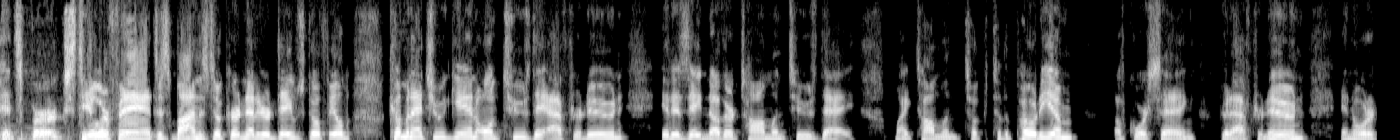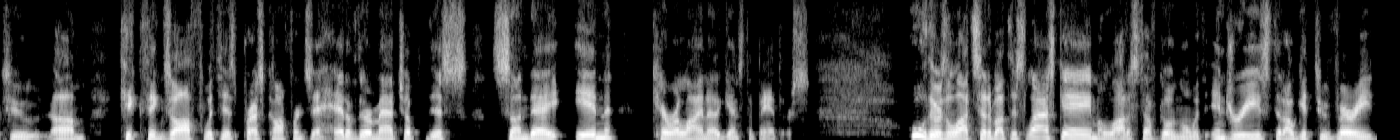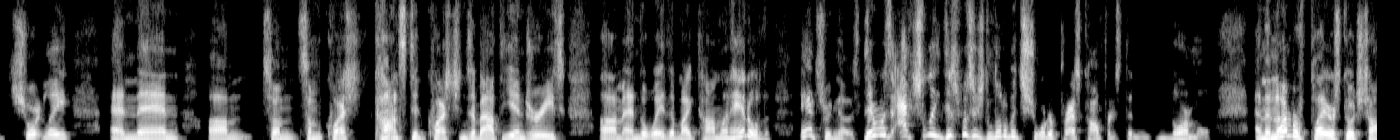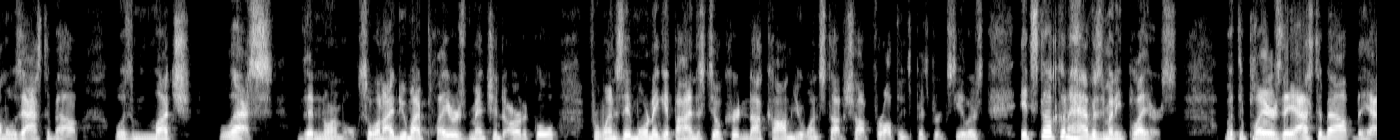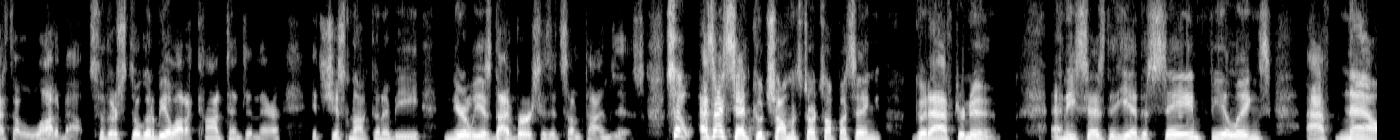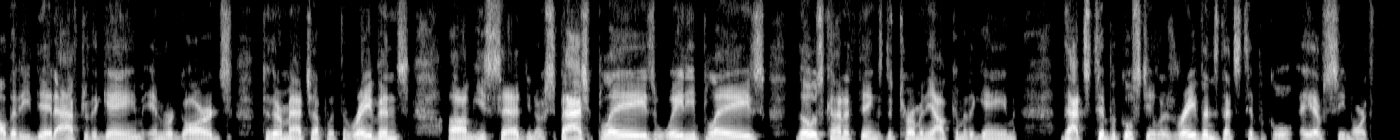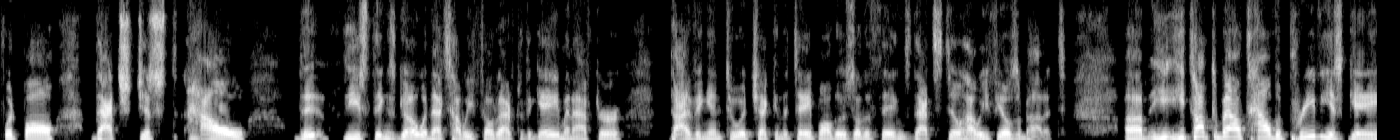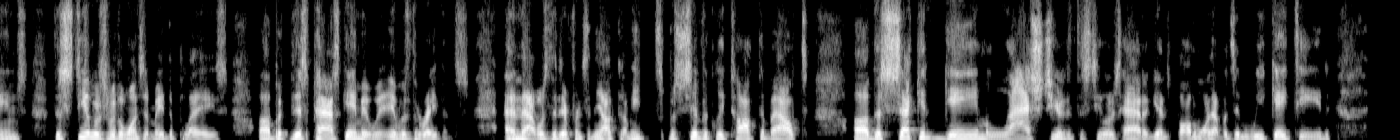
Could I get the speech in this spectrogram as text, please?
Pittsburgh Steeler fans. This is behind the steel curtain editor Dave Schofield coming at you again on Tuesday afternoon. It is another Tomlin Tuesday. Mike Tomlin took to the podium, of course, saying good afternoon in order to um, kick things off with his press conference ahead of their matchup this Sunday in Carolina against the Panthers. Ooh, there was a lot said about this last game, a lot of stuff going on with injuries that I'll get to very shortly and then um, some some question, constant questions about the injuries um, and the way that Mike Tomlin handled answering those. There was actually this was a little bit shorter press conference than normal, and the number of players Coach Tomlin was asked about was much less than normal. So when I do my players mentioned article for Wednesday morning at behindthesteelcurtain.com, your one-stop shop for all things Pittsburgh Steelers, it's not going to have as many players. But the players they asked about, they asked a lot about. So there's still going to be a lot of content in there. It's just not going to be nearly as diverse as it sometimes is. So, as I said, Coach Shalman starts off by saying, Good afternoon. And he says that he had the same feelings now that he did after the game in regards to their matchup with the Ravens. Um, he said, you know, splash plays, weighty plays, those kind of things determine the outcome of the game. That's typical Steelers Ravens. That's typical AFC North football. That's just how the, these things go. And that's how we felt after the game. And after diving into it, checking the tape, all those other things, that's still how he feels about it. Um, he, he talked about how the previous games, the Steelers were the ones that made the plays, uh, but this past game, it, it was the Ravens. And that was the difference in the outcome. He specifically talked about uh, the second game last year that the Steelers had against Baltimore. That was in week 18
